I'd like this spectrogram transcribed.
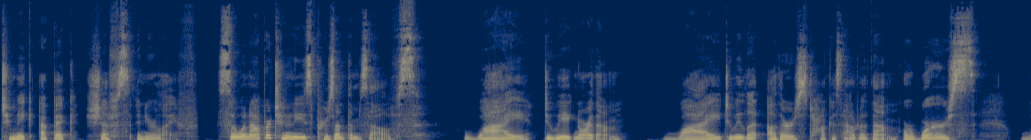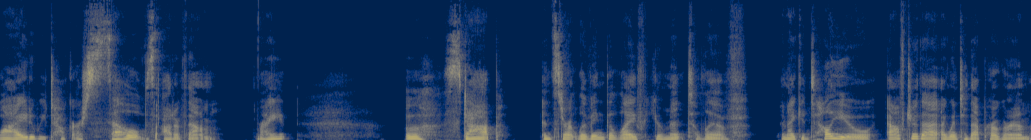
to make epic shifts in your life. So, when opportunities present themselves, why do we ignore them? Why do we let others talk us out of them? Or worse, why do we talk ourselves out of them? Right? Ugh, stop and start living the life you're meant to live. And I can tell you, after that, I went to that program,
